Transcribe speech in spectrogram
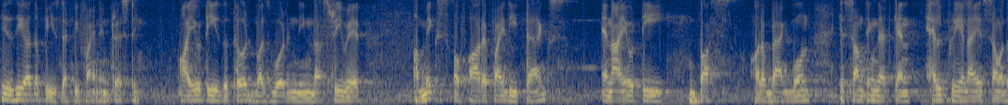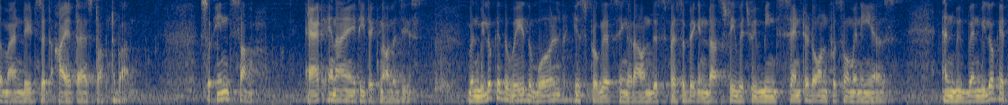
is the other piece that we find interesting. IoT is the third buzzword in the industry where a mix of RFID tags, an IoT bus, or a backbone is something that can help realize some of the mandates that IATA has talked about. So in sum, at NIIT Technologies, when we look at the way the world is progressing around this specific industry, which we've been centered on for so many years, and we, when we look at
